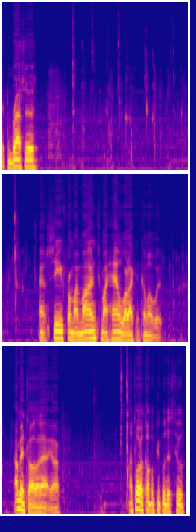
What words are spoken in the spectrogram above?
get the brushes, and see from my mind to my hand what I can come up with. I'm into all of that, y'all. I told a couple people this too.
